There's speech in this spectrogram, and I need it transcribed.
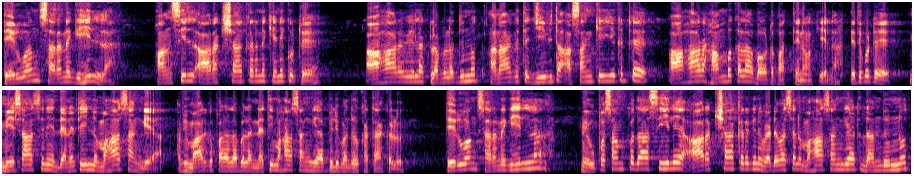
තෙරුවන් සරණ ගිහිල්ලා. පන්සිල් ආරක්ෂා කරන කෙනෙකුට ආහාරවේලක් ලබල දුන්නොත් අනාගත ජීවිත අසංකේයකට ආහාර හම්බ කලා බවට පත්වෙනවා කියලා. එතකොට මේ ශාසනය දැනට ඉන්න මහා සංඝයා අපි මාර්ග පල ලබල නැති මහා සංඝයා පිළිබඳව කතා කළොත්. තෙරුවන් සරණ ගිහිල්ලා මේ උපසම්පදා සීලය ආරක්ෂා කරගෙන වැඩවසන මහා සංඝයාට දන්දුන්නොත්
